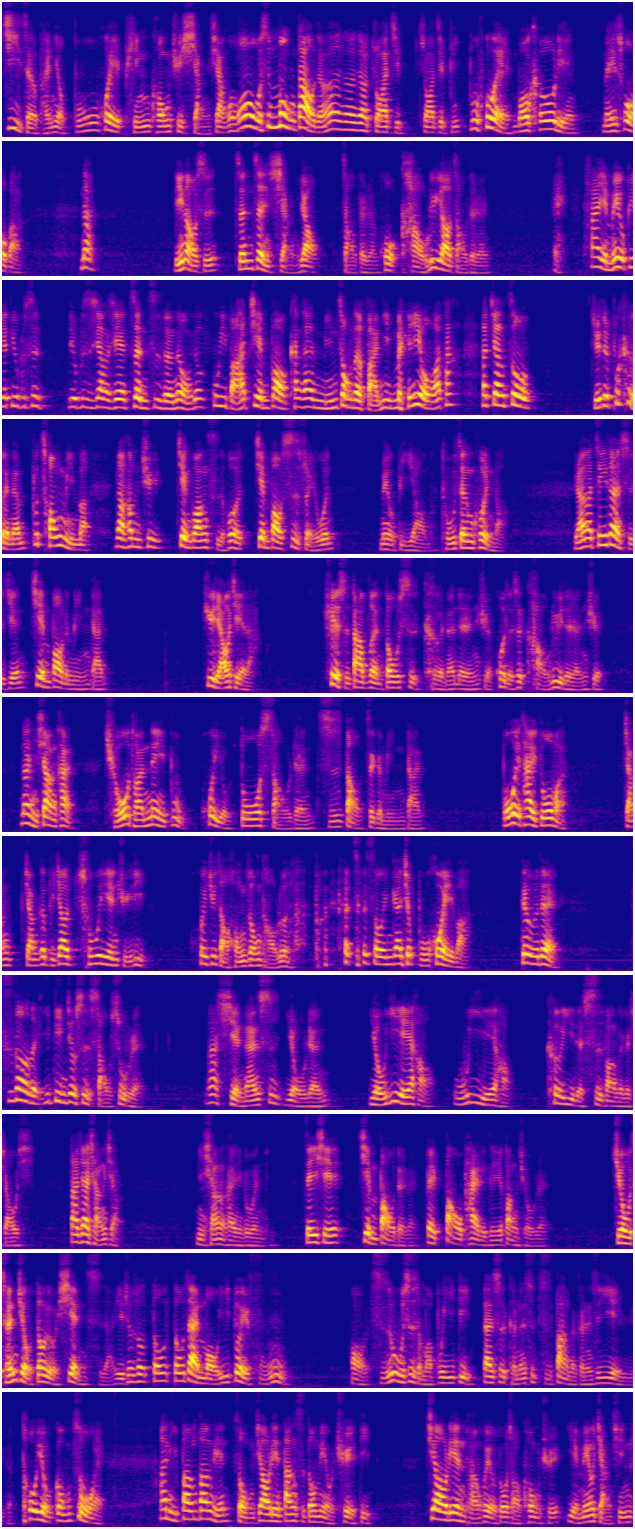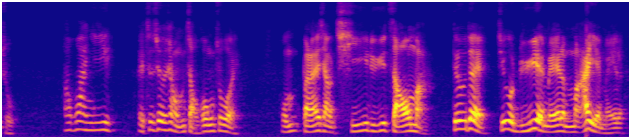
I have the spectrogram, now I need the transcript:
记者朋友不会凭空去想象，哦，我是梦到的，啊，要抓几抓几笔，不会，不可能，没错吧？那林老师真正想要找的人，或考虑要找的人，哎，他也没有必要，又不是。又不是像现在政治的那种，就故意把他见报，看看民众的反应。没有啊，他他这样做绝对不可能，不聪明嘛。让他们去见光死或见报试水温，没有必要嘛，徒增困扰。然而这一段时间见报的名单，据了解啦，确实大部分都是可能的人选或者是考虑的人选。那你想想看，球团内部会有多少人知道这个名单？不会太多嘛？讲讲个比较粗一点举例，会去找红中讨论吗？这时候应该就不会吧，对不对？知道的一定就是少数人。那显然是有人有意也好，无意也好，刻意的释放这个消息。大家想想，你想想看一个问题：这一些见报的人，被报派的这些棒球人，九成九都有限职啊，也就是说，都都在某一队服务。哦，职务是什么不一定，但是可能是职棒的，可能是业余的，都有工作哎。啊，你邦邦连总教练当时都没有确定，教练团会有多少空缺也没有讲清楚。啊，万一哎，这就像我们找工作哎，我们本来想骑驴找马，对不对？结果驴也没了，马也没了。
